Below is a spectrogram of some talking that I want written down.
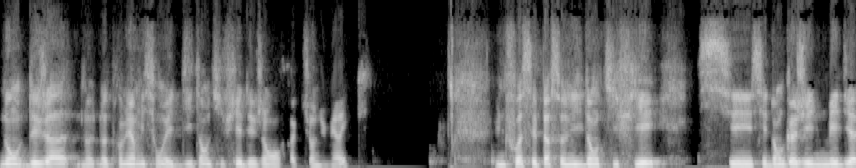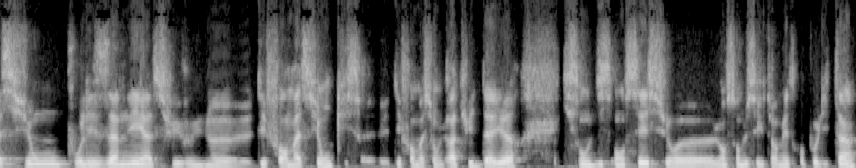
Non, déjà, notre première mission est d'identifier des gens en fracture numérique une fois ces personnes identifiées, c'est d'engager une médiation pour les amener à suivre une, des formations, des formations gratuites d'ailleurs, qui sont dispensées sur euh, l'ensemble du secteur métropolitain,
